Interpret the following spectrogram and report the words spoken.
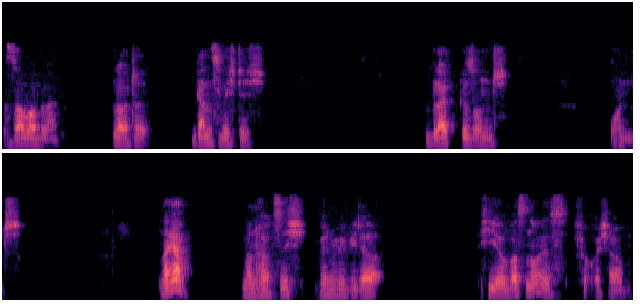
sauber bleiben. Leute, ganz wichtig, bleibt gesund und naja, man hört sich, wenn wir wieder hier was Neues für euch haben.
